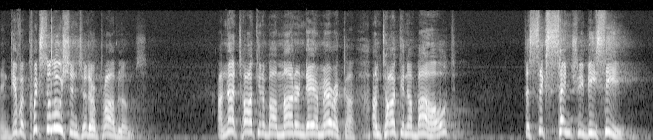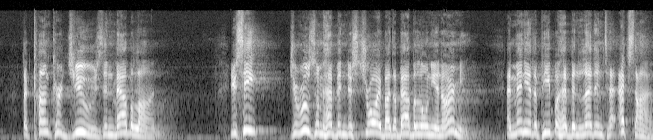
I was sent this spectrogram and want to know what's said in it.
and give a quick solution to their problems. I'm not talking about modern day America. I'm talking about the 6th century BC, the conquered Jews in Babylon. You see, Jerusalem had been destroyed by the Babylonian army, and many of the people had been led into exile.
